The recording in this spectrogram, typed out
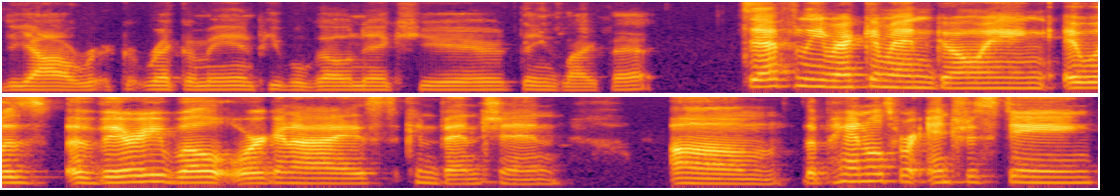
do y'all re- recommend people go next year? Things like that. Definitely recommend going. It was a very well organized convention. Um, the panels were interesting.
